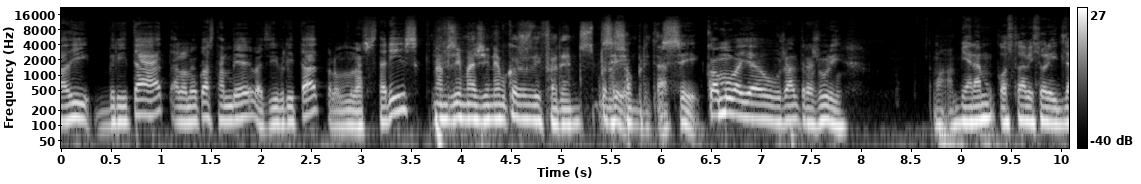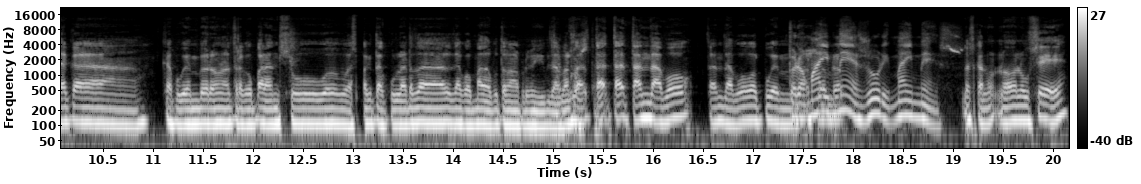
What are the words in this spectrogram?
va dir veritat, en el meu cas també vaig dir veritat, però amb un asterisc. Ens imaginem coses diferents, però sí, són veritat. Sí. Com ho veieu vosaltres, Uri? A mi ara em costa visualitzar que, que puguem veure un altre cop a l'Anso espectacular de, de quan va debutar en el primer equip del Barça. Ta- ta- Tant de bo, tant de bo el puguem... Però mai puguem- més, Uri, mai més. No, és que no, no, no ho sé, eh?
